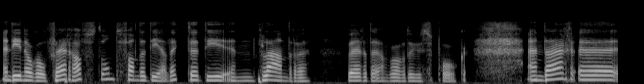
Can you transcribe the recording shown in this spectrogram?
En die nogal ver afstond van de dialecten die in Vlaanderen werden en worden gesproken. En daar uh,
